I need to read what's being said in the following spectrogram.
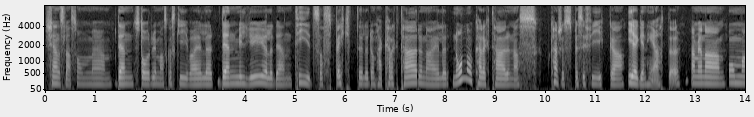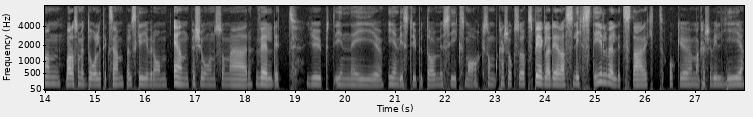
känsla som eh, den story man ska skriva eller den miljö eller den tidsaspekt eller de här karaktärerna eller någon av karaktärernas kanske specifika egenheter. Jag menar, om man bara som ett dåligt exempel skriver om en person som är väldigt djupt inne i, i en viss typ av musiksmak som kanske också speglar deras livsstil väldigt starkt och eh, man kanske vill ge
